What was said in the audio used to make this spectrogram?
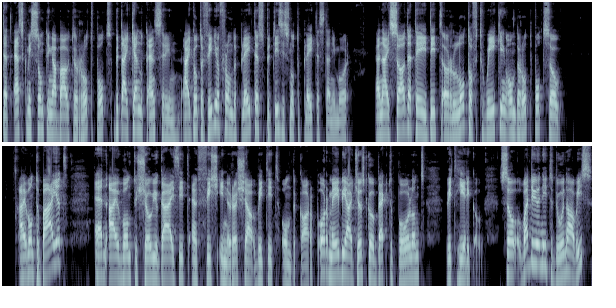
that asked me something about the rod pot, but I cannot answer in. I got a video from the playtest, but this is not the playtest anymore. And I saw that they did a lot of tweaking on the rod pot, so I want to buy it and I want to show you guys it and fish in Russia with it on the carp. Or maybe I just go back to Poland with here go. So what do you need to do now is,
